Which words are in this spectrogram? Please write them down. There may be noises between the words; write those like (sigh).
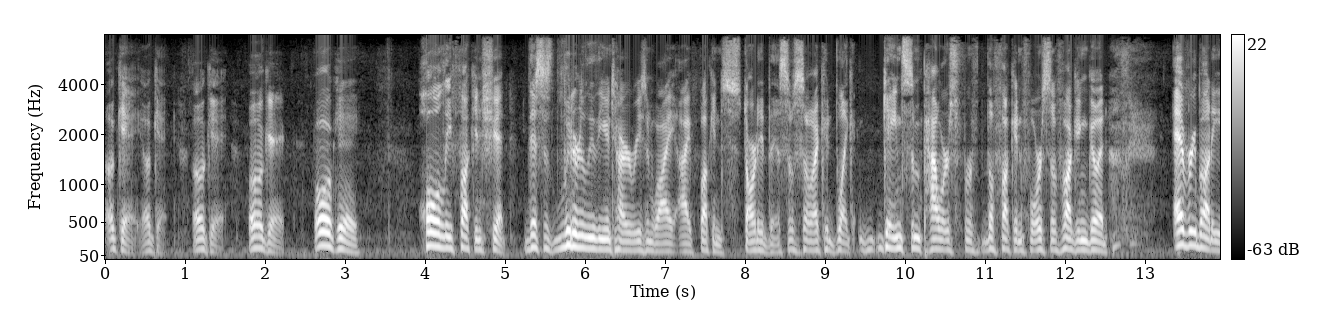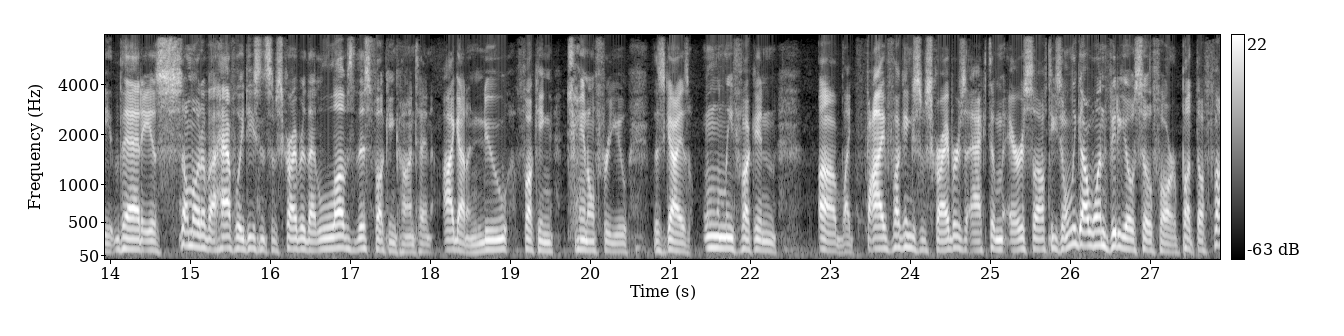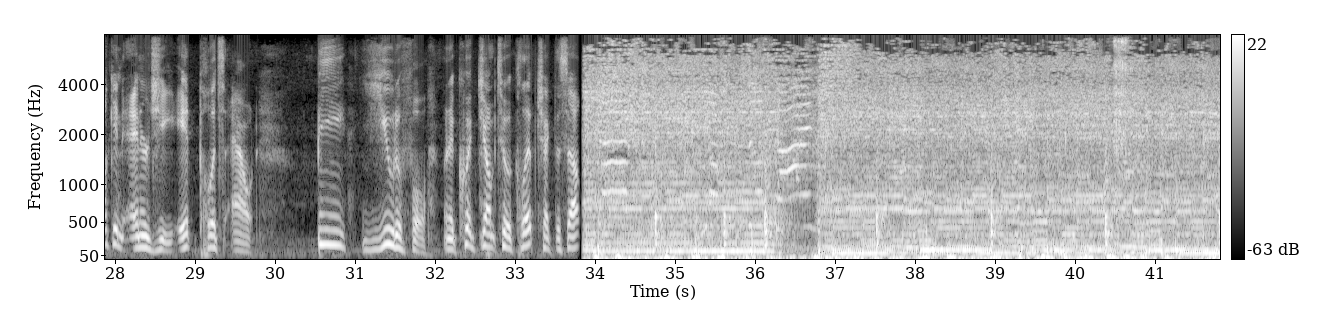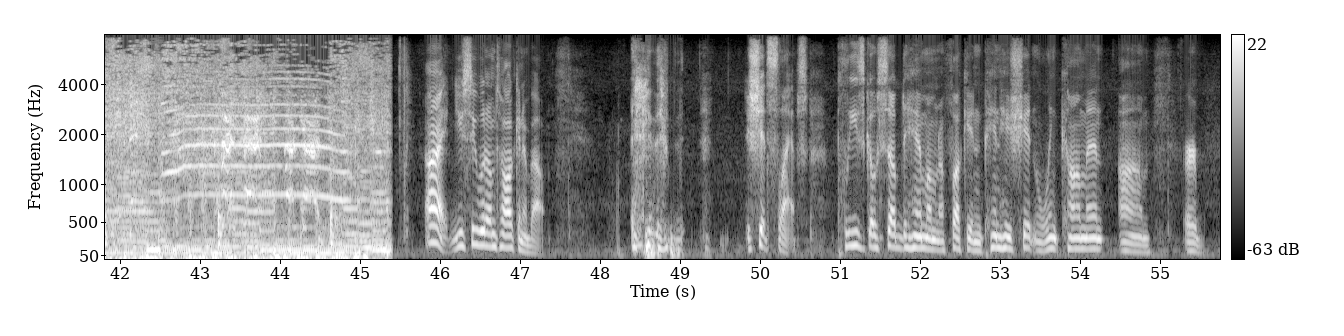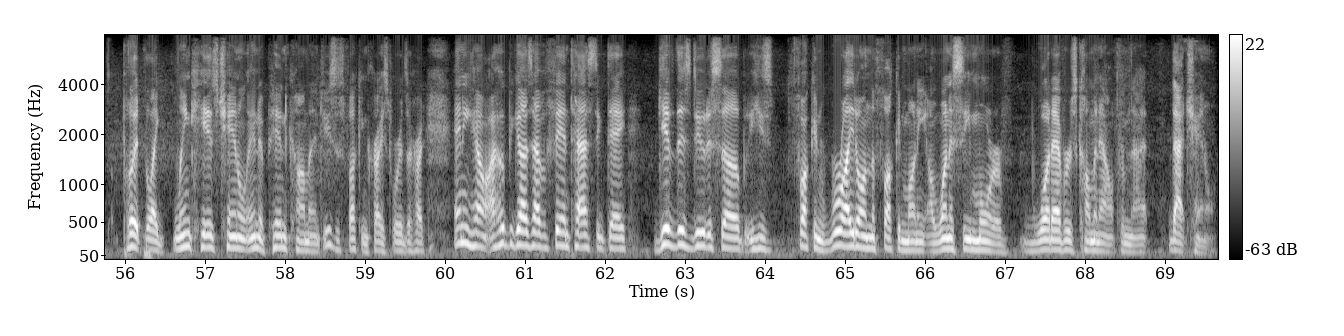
okay, okay, okay, okay, okay. Holy fucking shit. This is literally the entire reason why I fucking started this, so I could, like, gain some powers for the fucking force of fucking good. Everybody that is somewhat of a halfway decent subscriber that loves this fucking content, I got a new fucking channel for you. This guy is only fucking uh, like five fucking subscribers, Actum Airsoft. He's only got one video so far, but the fucking energy it puts out, be beautiful. I'm gonna quick jump to a clip. Check this out. All right, you see what I'm talking about. (laughs) Shit slaps please go sub to him. I'm gonna fucking pin his shit in a link comment, um, or put like link his channel in a pinned comment. Jesus fucking Christ, words are hard. Anyhow, I hope you guys have a fantastic day. Give this dude a sub. He's fucking right on the fucking money. I want to see more of whatever's coming out from that that channel.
